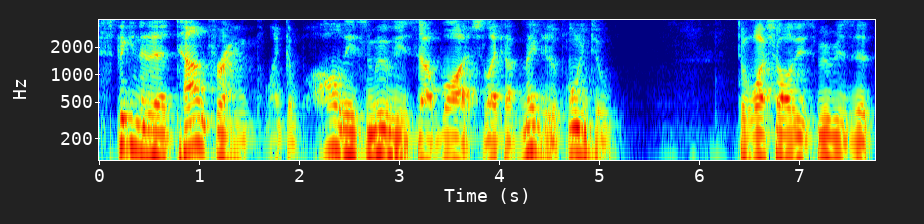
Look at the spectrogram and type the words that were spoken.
speaking of that time frame, like of all these movies I've watched, like I've made it a point to to watch all these movies that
